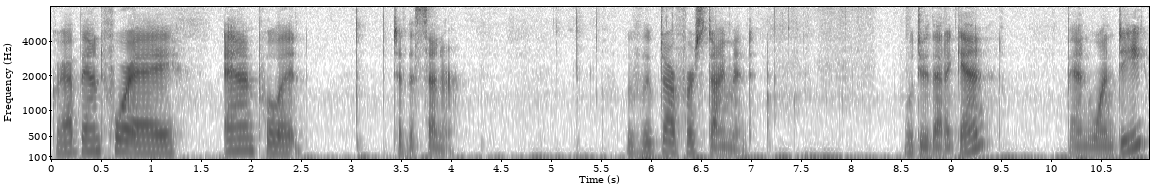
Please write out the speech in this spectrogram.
Grab band 4A and pull it to the center. We've looped our first diamond. We'll do that again. Band 1D.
